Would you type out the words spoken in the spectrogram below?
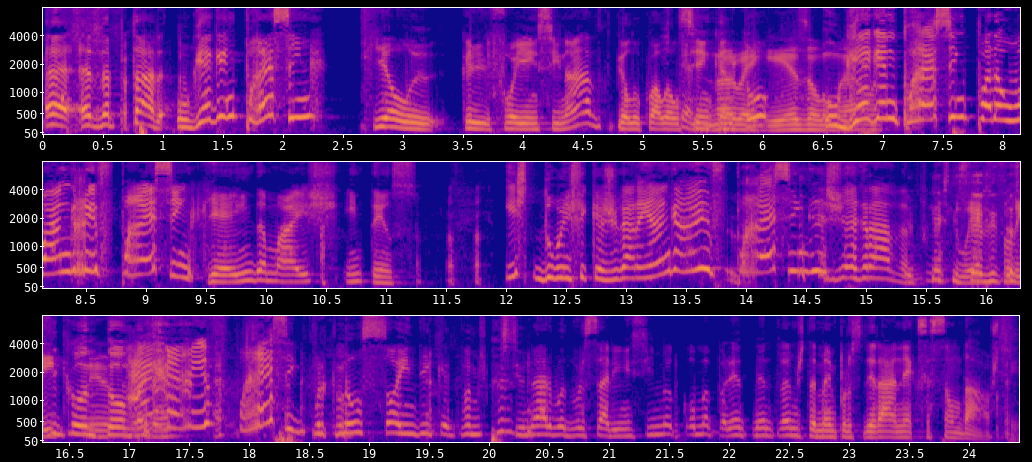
a adaptar o Gegenpressing que ele que lhe foi ensinado, pelo qual ele Isto se é encantou, o. Gegenpressing para o Angriffpressing, que é ainda mais intenso. Isto do Benfica jogar em Angriffpressing agrada. Porquê que tu isso é assim com meu. tom? mas- Angriffpressing, porque não só indica que vamos pressionar o adversário em cima, como aparentemente vamos também proceder à anexação da Áustria.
